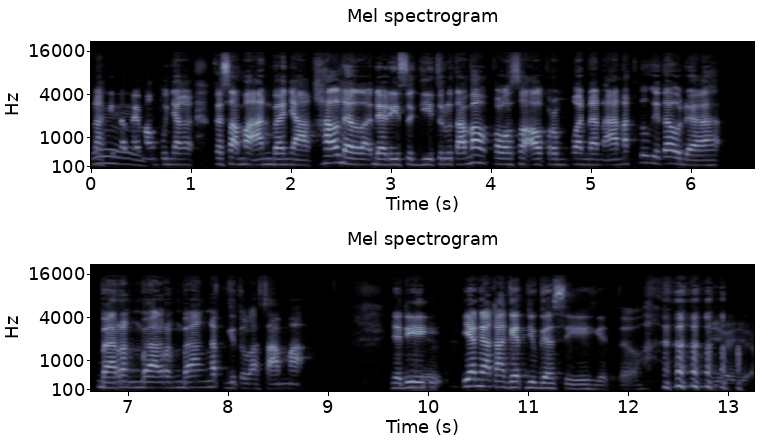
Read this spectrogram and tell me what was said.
Nah, hmm. kita memang punya kesamaan banyak hal dari segi terutama kalau soal perempuan dan anak tuh kita udah bareng-bareng banget gitu lah sama. Jadi iya. ya nggak kaget juga sih gitu. iya iya.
